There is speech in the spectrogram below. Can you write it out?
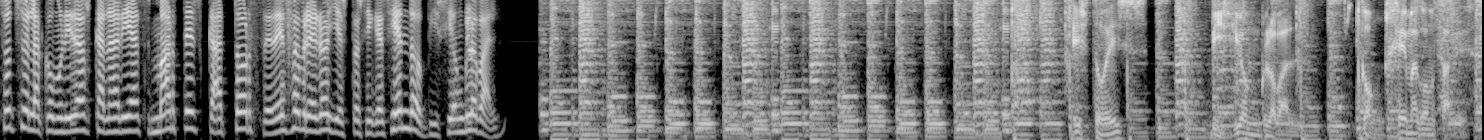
8 en la Comunidad Canarias, martes 14 de febrero y esto sigue siendo Visión Global. Esto es Visión Global con Gema González.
